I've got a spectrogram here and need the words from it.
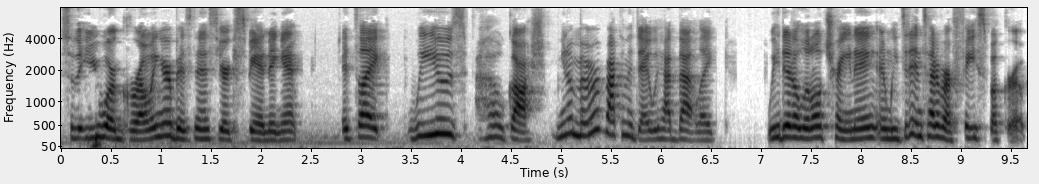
so that you are growing your business, you're expanding it. It's like we use, oh gosh, you know, remember back in the day we had that like, we did a little training and we did it inside of our Facebook group.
